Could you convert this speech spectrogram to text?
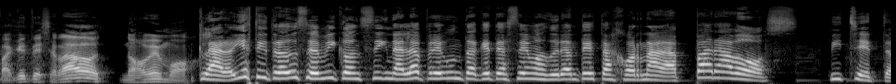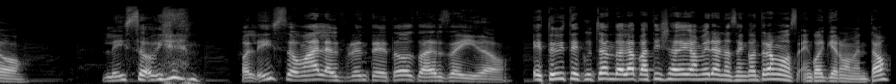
Paquete cerrado, nos vemos. Claro, y esto introduce mi consigna, la pregunta que te hacemos durante esta jornada. Para vos, Pichetto, ¿le hizo bien o le hizo mal al frente de todos haberse ido? Estuviste escuchando la pastilla de Gamera, nos encontramos en cualquier momento.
